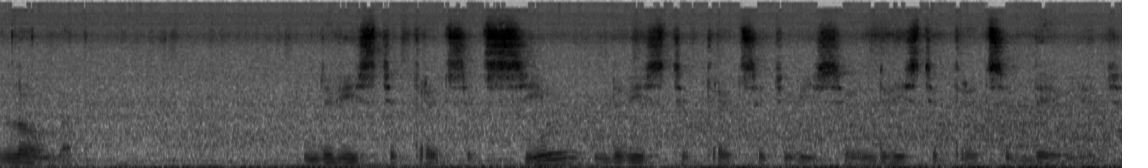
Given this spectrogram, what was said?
Номер 237, 238, 239,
